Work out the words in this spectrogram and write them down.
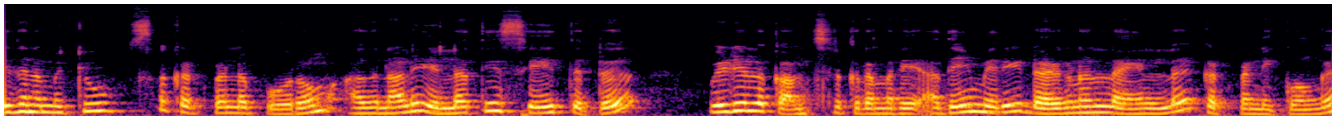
இதை நம்ம க்யூப்ஸாக கட் பண்ண போகிறோம் அதனால் எல்லாத்தையும் சேர்த்துட்டு வீடியோவில் காமிச்சிருக்கிற மாதிரி அதேமாரி டயகனல் லைனில் கட் பண்ணிக்கோங்க.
